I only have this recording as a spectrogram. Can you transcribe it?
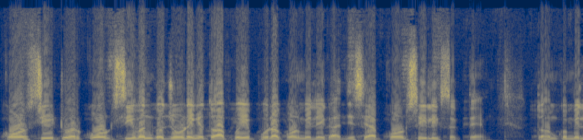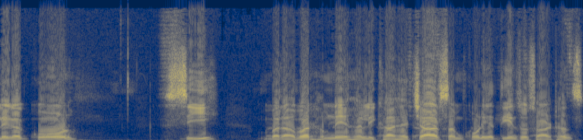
कोण सी टू और कोण सी वन को जोड़ेंगे तो आपको ये पूरा कोण मिलेगा, जिसे आप कोण सी लिख सकते हैं। तो हमको मिलेगा कोण सी बराबर, हमने यहाँ लिखा है चार समकोण या 360 अंश।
